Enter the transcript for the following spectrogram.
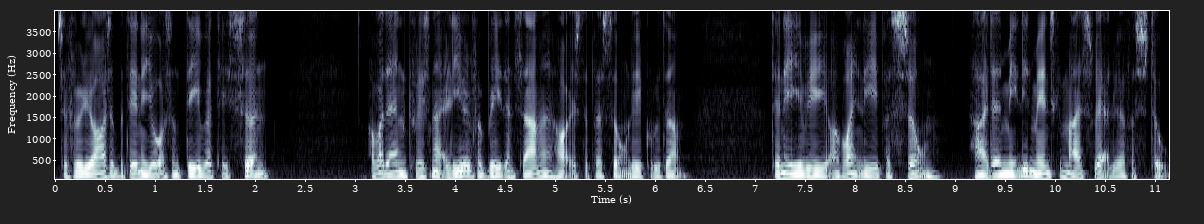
selvfølgelig også på denne jord som Devakis søn, og hvordan Krishna alligevel forblev den samme højeste personlige guddom, den evige oprindelige person, har et almindeligt menneske meget svært ved at forstå.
